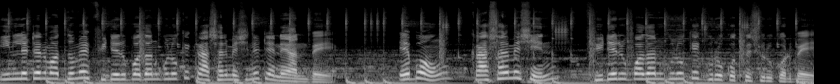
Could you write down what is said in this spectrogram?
ইনলেটের মাধ্যমে ফিডের উপাদানগুলোকে ক্রাশার মেশিনে টেনে আনবে এবং ক্রাশার মেশিন ফিডের উপাদানগুলোকে গুঁড়ো করতে শুরু করবে।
